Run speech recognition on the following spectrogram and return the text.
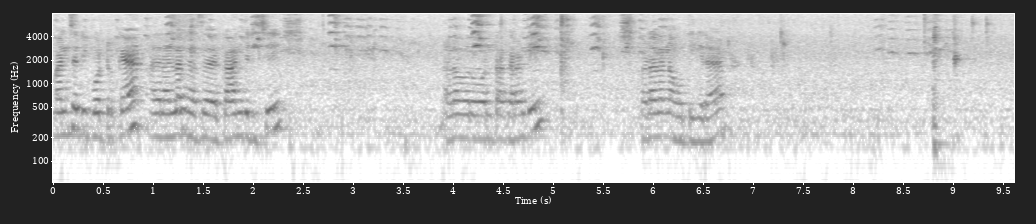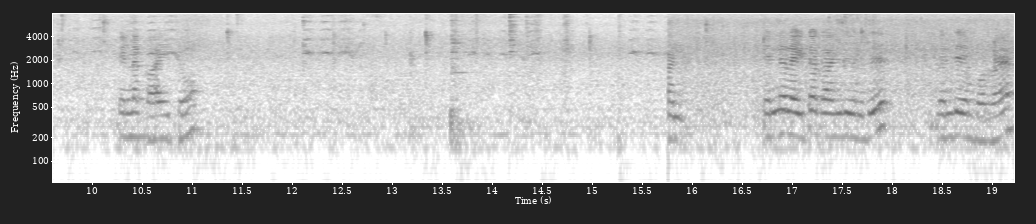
மண் சட்டி போட்டிருக்கேன். அது நல்லா ச- நல்லா ஒரு ஒன்றரை கரண்டி கடலை நான் ஊற்றிக்கிறேன் எண்ணெய் காய்க்கும் எண்ணெய் லைட்டாக காஞ்சி வருது வெந்தயம் போடுறேன்.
